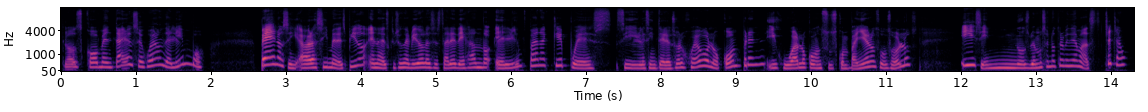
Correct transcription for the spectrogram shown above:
Los comentarios se fueron de limbo. Pero sí, ahora sí me despido. En la descripción del video les estaré dejando el link para que pues si les interesó el juego lo compren y jugarlo con sus compañeros o solos. Y sí, nos vemos en otro video más. Chao, chao.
